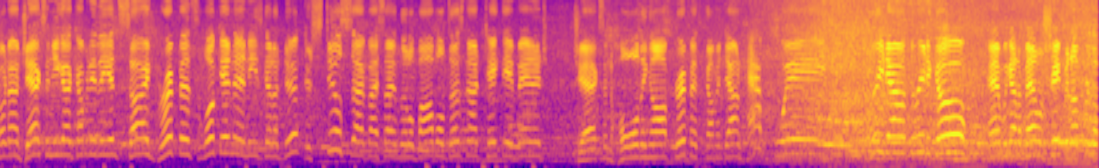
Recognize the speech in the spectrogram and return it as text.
Going down Jackson, you got company to the inside. Griffith's looking and he's going to do it. There's still side by side little bobble. Does not take the advantage Jackson holding off Griffith, coming down halfway. Three down, three to go. And we got a battle shaping up for the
